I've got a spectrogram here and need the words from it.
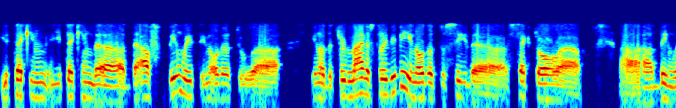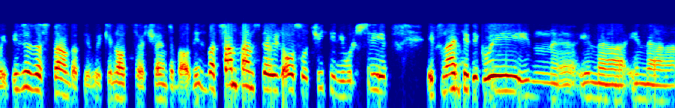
you're taking you're taking the the half beamwidth in order to you know the three minus 3 dB in order to see the sector uh, uh, beamwidth. This is a standard. We cannot uh, change about this. But sometimes there is also cheating. You will see it's 90 degree in uh, in uh, in uh,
